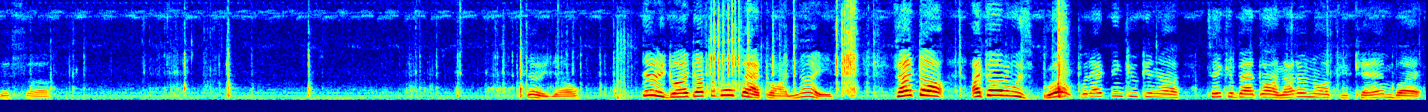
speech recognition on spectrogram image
This, uh... There we go. There we go, I got the bolt back on. Nice. So I thought, I thought it was broke, but I think you can, uh, take it back on. I don't know if you can, but...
